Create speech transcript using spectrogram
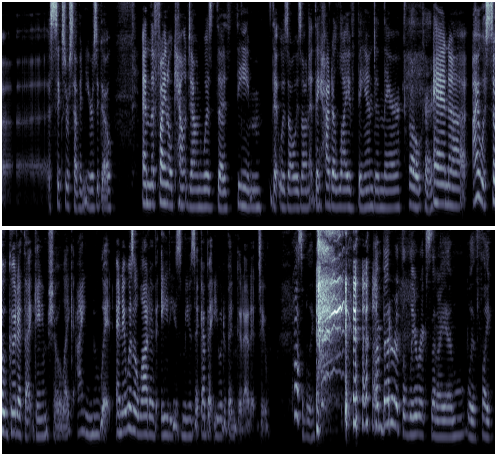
uh, six or seven years ago. And the final countdown was the theme that was always on it. They had a live band in there. Oh, okay. And uh, I was so good at that game show. Like, I knew it. And it was a lot of 80s music. I bet you would have been good at it too. Possibly. I'm better at the lyrics than I am with like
